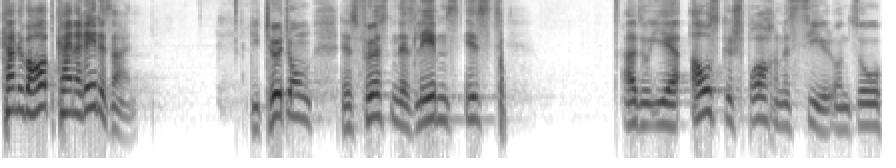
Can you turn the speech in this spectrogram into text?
kann überhaupt keine Rede sein. Die Tötung des Fürsten des Lebens ist also ihr ausgesprochenes Ziel. Und so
